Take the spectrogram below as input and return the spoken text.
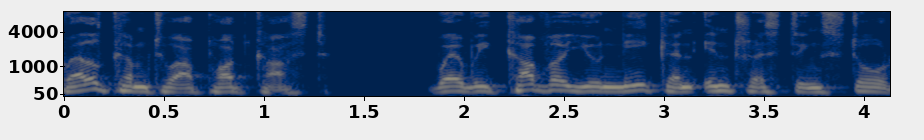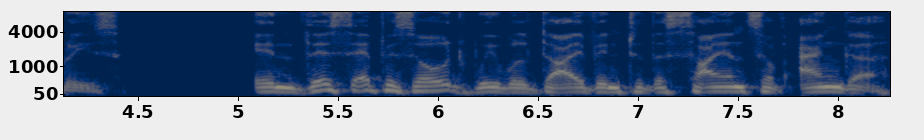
Welcome to our podcast, where we cover unique and interesting stories. In this episode, we will dive into the science of anger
